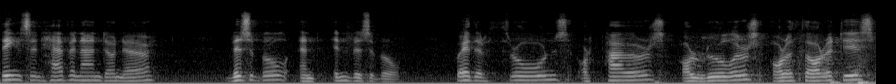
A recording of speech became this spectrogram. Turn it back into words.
things in heaven and on earth, visible and invisible, whether thrones or powers or rulers or authorities.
